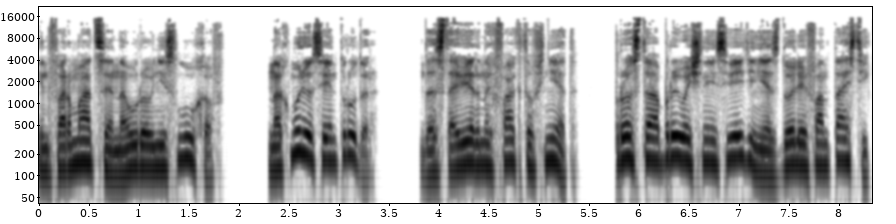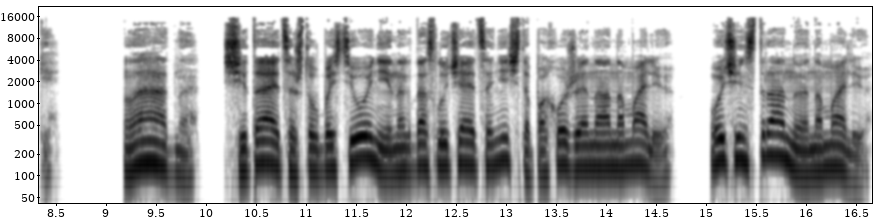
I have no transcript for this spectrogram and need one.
информация на уровне слухов. Нахмурился интрудер. Достоверных фактов нет. Просто обрывочные сведения с долей фантастики. Ладно, считается, что в Бастионе иногда случается нечто похожее на аномалию. Очень странную аномалию.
